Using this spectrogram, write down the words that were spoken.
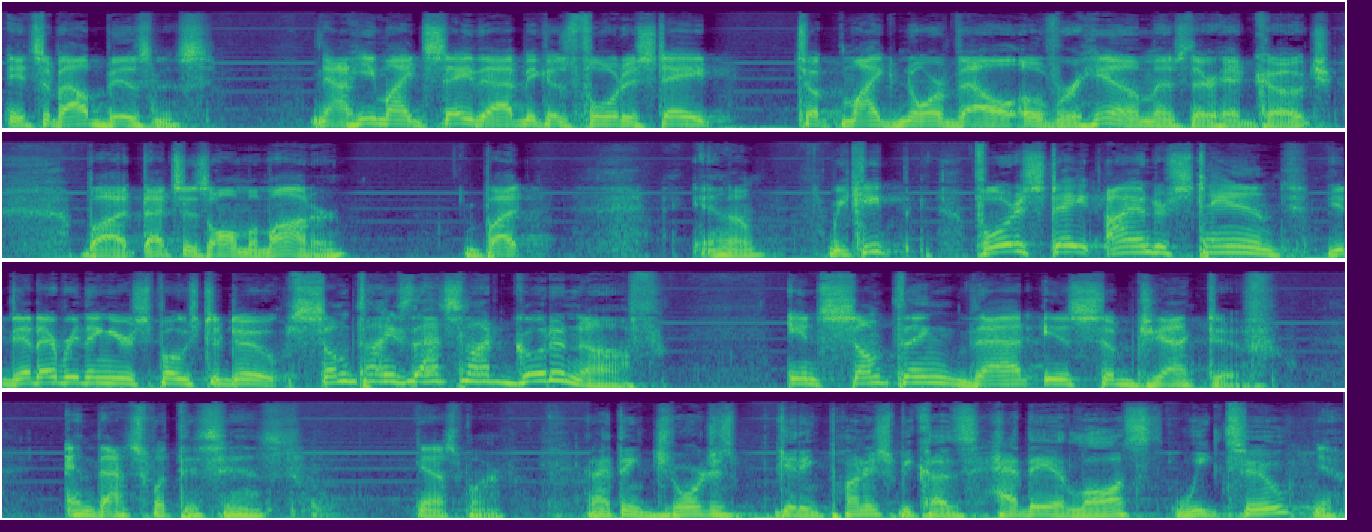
It's about business. Now, he might say that because Florida State took Mike Norvell over him as their head coach, but that's his alma mater. But, you know, we keep Florida State, I understand. You did everything you're supposed to do. Sometimes that's not good enough in something that is subjective. And that's what this is. Yes, Marv. And I think Georgia's getting punished because had they had lost week two, yeah.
